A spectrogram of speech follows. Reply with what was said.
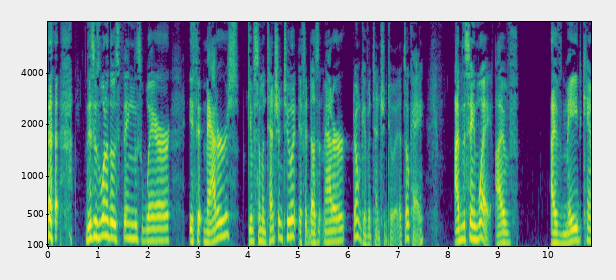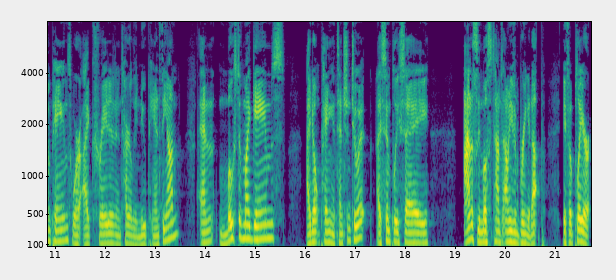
this is one of those things where if it matters, give some attention to it. If it doesn't matter, don't give attention to it. It's okay. I'm the same way. I've I've made campaigns where I created an entirely new pantheon, and most of my games I don't pay any attention to it. I simply say, honestly, most of the times I don't even bring it up. If a player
